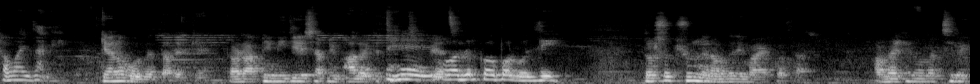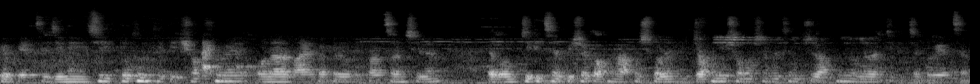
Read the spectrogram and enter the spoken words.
সবাই জানে। কেন বলবেন তাদেরকে? কারণ আপনি নিজে এসে আপনি ভালো একটা হ্যাঁ চিকিৎসা পেয়েছেন। ওদেরকেও বলব জি। দর্শক শুনলেন আমাদের এই মায়ের কথা। আমরা এখানে ওনার ছেলেকে পেয়েছি যিনি সেই প্রথম থেকেই সবসময় ওনার মায়ের ব্যাপারে উনি কনসার্ন ছিলেন এবং চিকিৎসার বিষয়ে কখনো আপোষ করেন যখনই সমস্যা হয়েছেন যখনই ওনারা চিকিৎসা করিয়েছেন।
